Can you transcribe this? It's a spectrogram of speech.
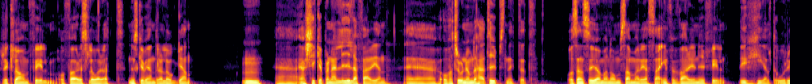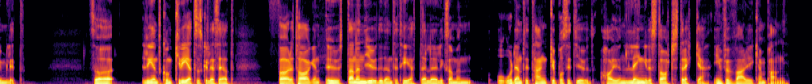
reklamfilm och föreslår att nu ska vi ändra loggan. Mm. Eh, jag kikar på den här lila färgen eh, och vad tror ni om det här typsnittet? Och sen så gör man om samma resa inför varje ny film. Det är helt orimligt. Så rent konkret så skulle jag säga att företagen utan en ljudidentitet eller liksom en ordentlig tanke på sitt ljud har ju en längre startsträcka inför varje kampanj.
